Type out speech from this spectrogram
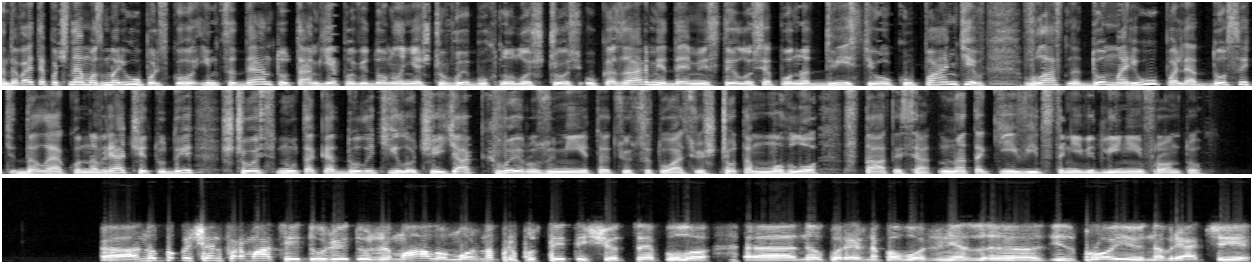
Давайте почнемо з маріупольського інциденту. Там є повідомлення, що вибухнуло щось у казармі, де містилося понад 200 окупантів. Власне, до Маріуполя досить далеко. Навряд чи туди щось ну таке долетіло. Чи як ви розумієте цю ситуацію? Що там могло статися на такій відстані від лінії фронту? Е, ну, поки що інформації дуже і дуже мало. Можна припустити, що це було е, необережне поводження з, е, зі зброєю. Навряд чи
